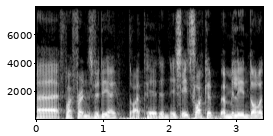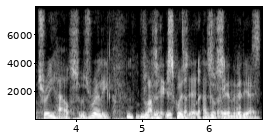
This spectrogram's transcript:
Uh, for my friend's video that I appeared in. It's it's like a, a million dollar tree house. It was really bloody exquisite, as you'll see in the video. It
